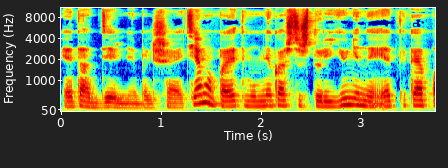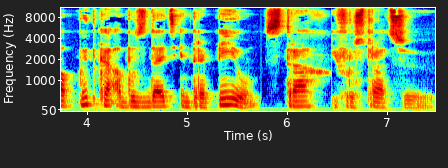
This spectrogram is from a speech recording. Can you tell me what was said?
Это отдельная большая тема, поэтому мне кажется, что реюнины — это такая попытка обуздать энтропию, страх и фрустрацию.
